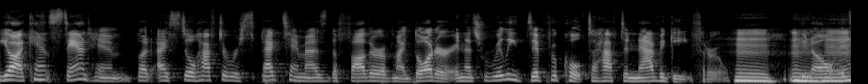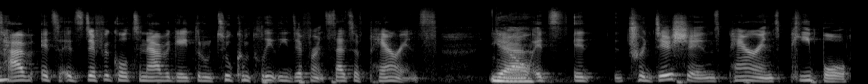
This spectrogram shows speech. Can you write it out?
Yo, I can't stand him, but I still have to respect him as the father of my daughter, and that's really difficult to have to navigate through. Hmm, You know, mm-hmm. it's have it's it's difficult to navigate through two completely different sets of parents. Yeah. You know, it's it traditions, parents, people.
